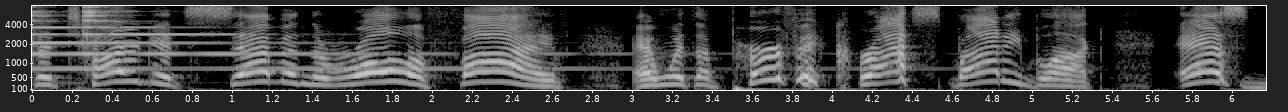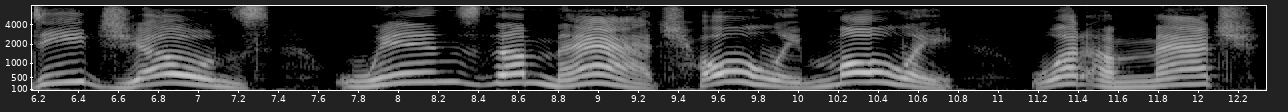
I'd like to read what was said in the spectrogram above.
The target seven, the roll of five, and with a perfect cross body block, SD Jones wins the match. Holy moly. What a match.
